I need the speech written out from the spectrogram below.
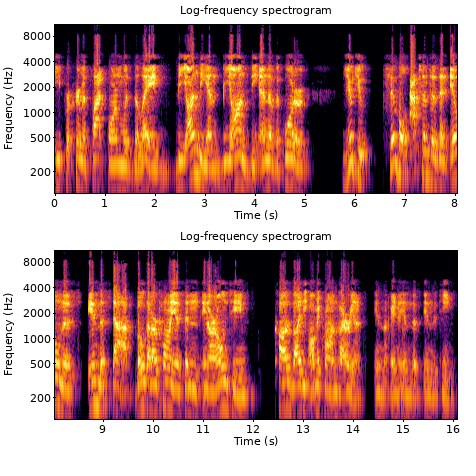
eProcurement platform was delayed beyond the end of the quarter due to simple absences and illness in the staff, both at our clients and in our own teams, caused by the Omicron variant in the teams.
